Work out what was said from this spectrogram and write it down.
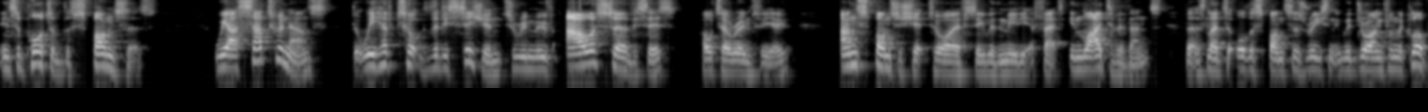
in support of the sponsors we are sad to announce that we have took the decision to remove our services, hotel rooms for you, and sponsorship to OFC with immediate effect in light of events that has led to other sponsors recently withdrawing from the club.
